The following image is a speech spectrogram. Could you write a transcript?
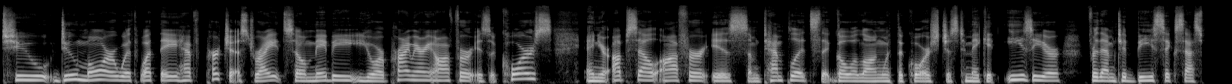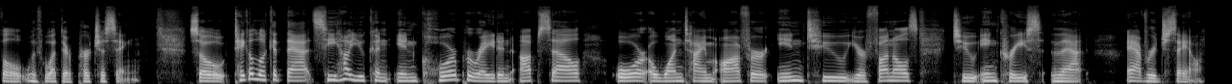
to do more with what they have purchased, right? So maybe your primary offer is a course and your upsell offer is some templates that go along with the course just to make it easier for them to be successful with what they're purchasing. So take a look at that, see how you can incorporate an upsell or a one time offer into your funnels to increase that average sale.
